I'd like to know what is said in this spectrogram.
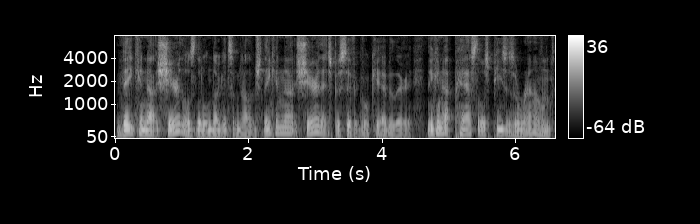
they cannot share those little nuggets of knowledge. They cannot share that specific vocabulary. They cannot pass those pieces around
